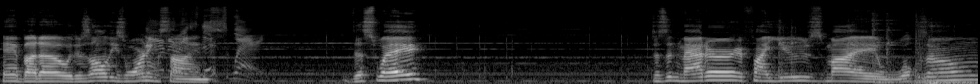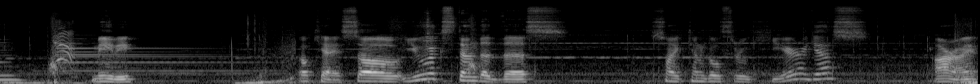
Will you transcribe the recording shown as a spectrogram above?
Hey, buddo. There's all these warning signs. This way. This way? Does it matter if I use my wolf zone? Maybe. Okay, so you extended this so I can go through here, I guess? Alright,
